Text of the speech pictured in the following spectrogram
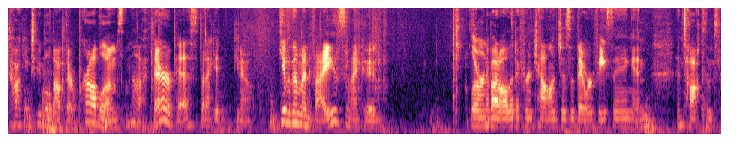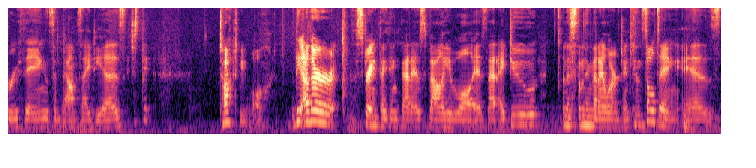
talking to people about their problems. I'm not a therapist, but I could, you know, give them advice and I could learn about all the different challenges that they were facing and and talk them through things and bounce ideas. It Just talk to people the other strength I think that is valuable is that I do, and this is something that I learned in consulting, is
